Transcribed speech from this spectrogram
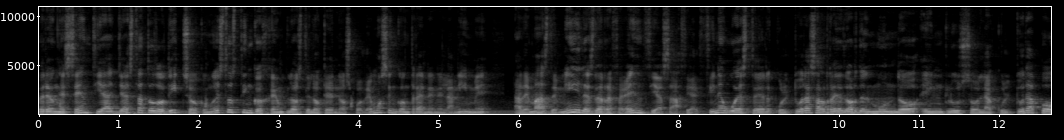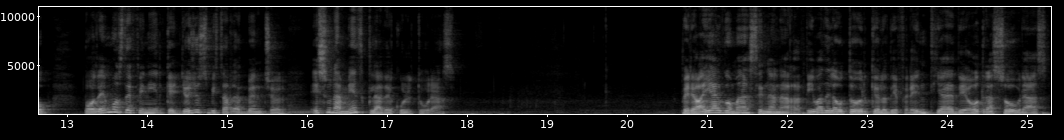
pero en esencia ya está todo dicho con estos 5 ejemplos de lo que nos podemos encontrar en el anime, además de miles de referencias hacia el cine western, culturas alrededor del mundo e incluso la cultura pop, podemos definir que JoJo's Bizarre Adventure es una mezcla de culturas. Pero hay algo más en la narrativa del autor que lo diferencia de otras obras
